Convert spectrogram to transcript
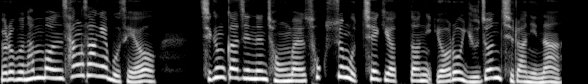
여러분 한번 상상해 보세요. 지금까지는 정말 속수무책이었던 여러 유전 질환이나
